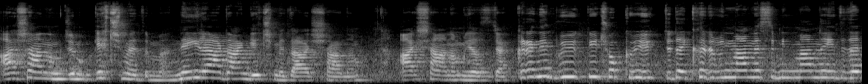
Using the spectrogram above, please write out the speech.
Ayşe Hanımcığım geçmedi mi? Neylerden geçmedi Ayşe Hanım? Ayşe Hanım yazacak. Granit büyüklüğü çok büyüktü de karı bilmem nesi bilmem neydi de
